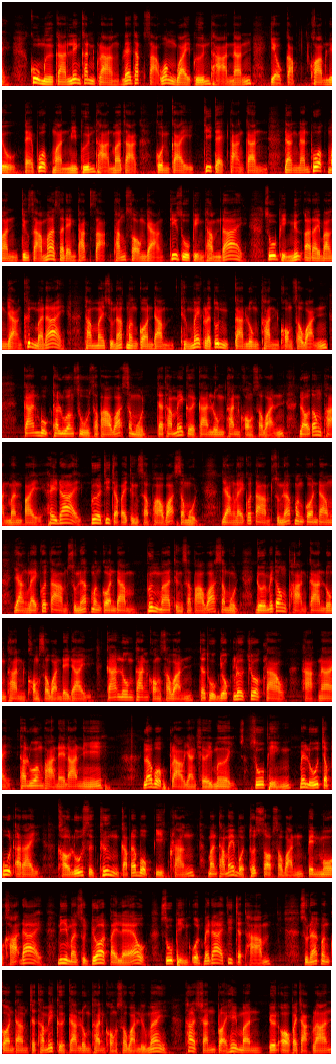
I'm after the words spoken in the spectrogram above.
คู่มือการเล่งขั้นกลาง และทักษะว่องไวพื้นฐานนั้น เกี่ยวกับความเร็ว แต่พวกมันมีพื้นฐานมาจาก กลไกที่แตกต่างกัน ดังนั้นพวกมันจึงสามารถแสดงทักษะทั้งสองอย่างที่ซูผิงทำได้ ซูผิงนึกอะไรบางอย่างขึ้นมาได้ทำไมสุนัขมังกรดำถึงไม่กระตุ้นการลงทันของสวรรค์ การบุกทะลวงสู่สภาวะสมุทรจะทำให้เกิดการลงทันของสวรรค์ เราต้องผ่านมันไปให้ได้เพื่อที่จะไปถึงสภาวะสมุทรอย่างไรก็ตามสุนัขมังกรดำอย่างไรก็ตามสุนัขมังกรดำเพิ่งมาถึงสภาวะสมุทรโดยไม่ต้องผ่านการลงทันของสวรรค์ใด ๆ การลงทันของสวรรค์จะถูกยกเลิกชั่วคราว หากนายทะลวงผ่านในร้านนี้ ระบบกล่าวอย่างเฉยเมยซูผิงไม่รู้จะพูดอะไร เขารู้สึกทึ่งกับระบบอีกครั้ง มันทำให้บททดสอบสวรรค์เป็นโมฆะได้ นี่มันสุดยอดไปแล้วซูผิงอดไม่ได้ที่จะถาม สุนัขมังกรดำจะทำให้เกิดการลงทันของสวรรค์หรือไม่ ถ้าฉันปล่อยให้มันเดินออกไปจากร้าน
